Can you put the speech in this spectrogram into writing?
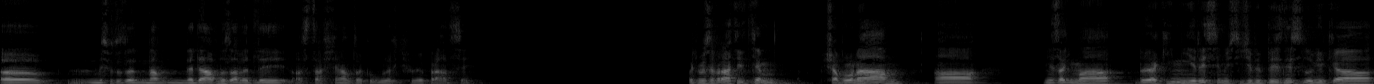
Uh, my jsme to nedávno zavedli a strašně nám to jako ulehčuje práci. Pojďme se vrátit k těm šablonám a mě zajímá, do jaký míry si myslíš, že by business logika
